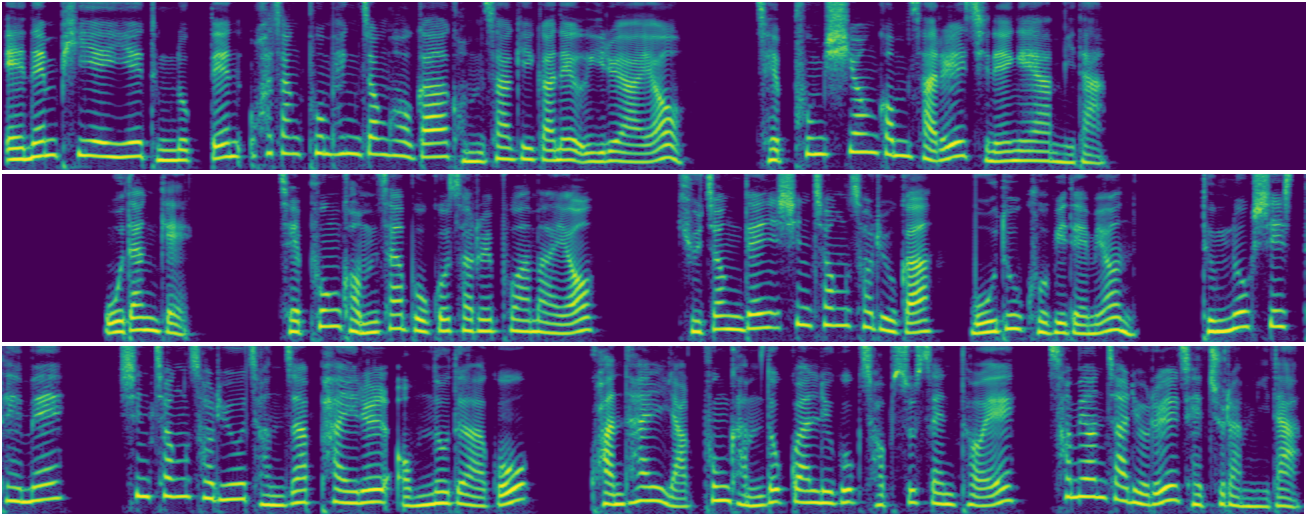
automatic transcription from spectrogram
NMPA에 등록된 화장품 행정허가 검사기관에 의뢰하여 제품 시험 검사를 진행해야 합니다. 5단계 제품 검사 보고서를 포함하여 규정된 신청 서류가 모두 구비되면 등록 시스템에 신청 서류 전자 파일을 업로드하고 관할 약품감독관리국 접수센터에 서면 자료를 제출합니다.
